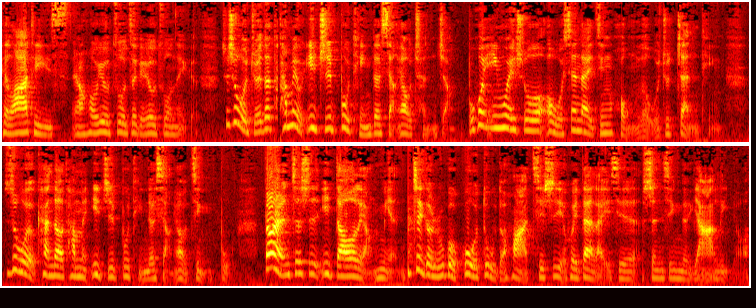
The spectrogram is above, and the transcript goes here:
Pilates，然后又做这个又做那个。就是我觉得他们有一直不停的想要成长，不会因为说哦，我现在已经红了，我就暂停。就是我有看到他们一直不停的想要进步。当然这是一刀两面，这个如果过度的话，其实也会带来一些身心的压力哦。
